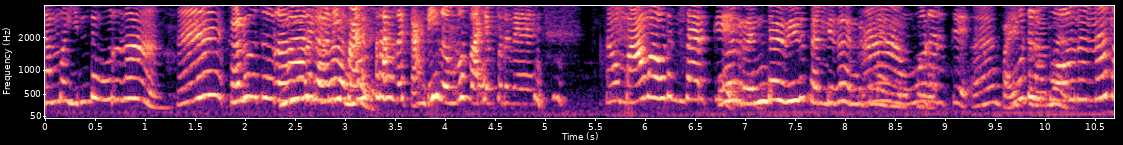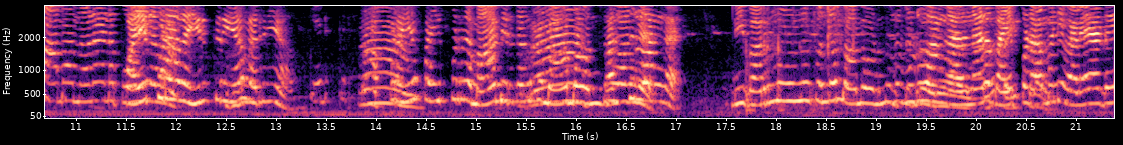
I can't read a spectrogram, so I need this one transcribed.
நம்ம இந்த ஊரு தான் கழுவுத்தூர். கனி ரொம்ப பயப்படுதே. நம்ம மாமாவோட இந்த இருக்கு. ஒரு ரெண்டு வீடு தள்ளி தான் வீடு. இருக்கு. வீட்டுக்கு போகணும்னா மாமா வந்தோடனே என்ன பயப்படாத இருக்கிறியா வர்றியா? அப்புறம் ஏன் பயப்படுற? மாமி இருக்காங்க மாமா வந்துருவாங்க. நீ வரணும்னு சொன்னா மாமா வந்து விடுவாங்க. அதனால பயப்படாம நீ விளையாடு.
